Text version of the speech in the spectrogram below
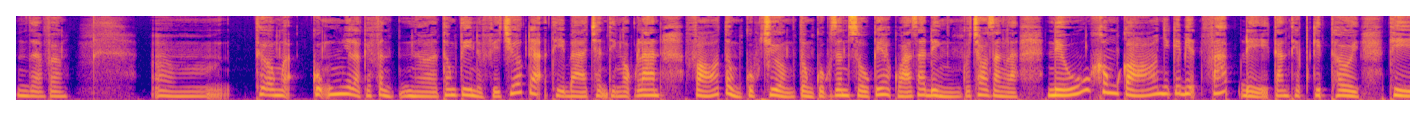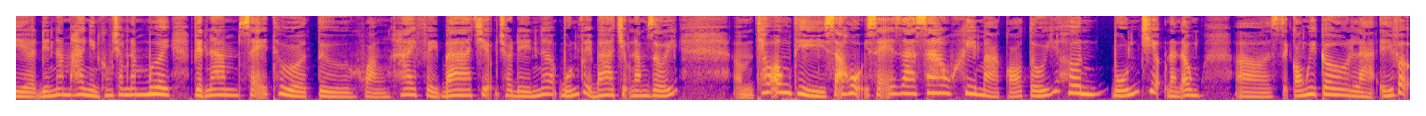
Dạ vâng. Um, thưa ông ạ, cũng như là cái phần ờ, thông tin ở phía trước đấy thì bà Trần Thị Ngọc Lan, Phó Tổng cục trưởng Tổng cục Dân số Kế hoạch hóa gia đình có cho rằng là nếu không có những cái biện pháp để can thiệp kịp thời thì đến năm 2050 Việt Nam sẽ thừa từ khoảng 2,3 triệu cho đến ờ, 4,3 triệu nam giới. Theo ông thì xã hội sẽ ra sao khi mà có tới hơn 4 triệu đàn ông uh, sẽ có nguy cơ là ế vợ?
